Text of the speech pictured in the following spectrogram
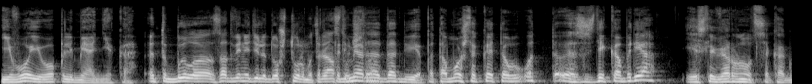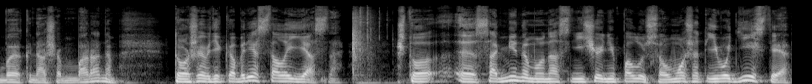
его и его племянника. Это было за две недели до штурма, 13 Примерно числа? до две, потому что к этому вот э, с декабря, если вернуться как бы к нашим баранам, то уже в декабре стало ясно, что с Амином у нас ничего не получится. Может, его действия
